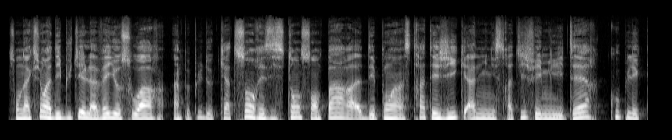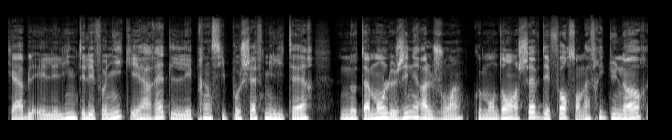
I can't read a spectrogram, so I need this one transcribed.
Son action a débuté la veille au soir. Un peu plus de 400 résistants s'emparent des points stratégiques, administratifs et militaires, coupent les câbles et les lignes téléphoniques et arrêtent les principaux chefs militaires, notamment le général Join, commandant en chef des forces en Afrique du Nord,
